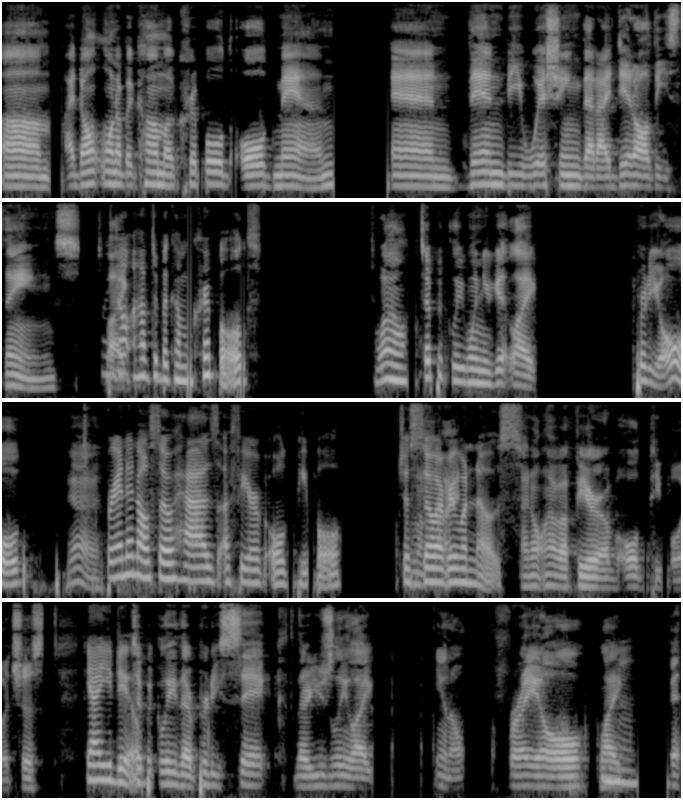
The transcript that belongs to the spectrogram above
Um, I don't want to become a crippled old man and then be wishing that I did all these things. You don't have to become crippled. Well, typically when you get like pretty old, yeah. Brandon also has a fear of old people, just No, so I- everyone knows. I don't have a fear of old people. It's just yeah, you do. typically they're pretty sick. They're usually like, you know, frail. Like Mhm. eh,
